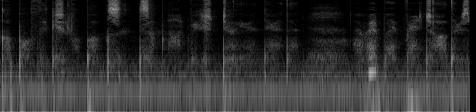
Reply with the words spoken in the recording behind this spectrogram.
a couple fictional books and some nonfiction too here and there that I read by French authors,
